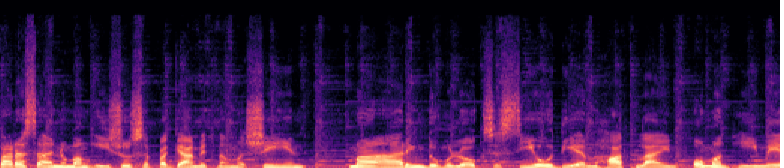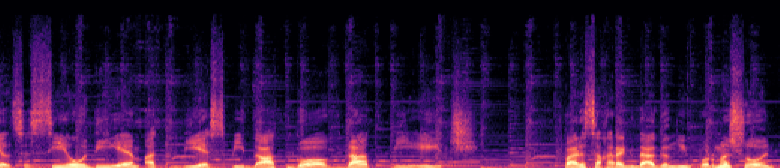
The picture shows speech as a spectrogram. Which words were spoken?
Para sa anumang issue sa paggamit ng machine, maaaring dumulog sa CODM hotline o mag-email sa codm at bsp.gov.ph. Para sa karagdagang impormasyon,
